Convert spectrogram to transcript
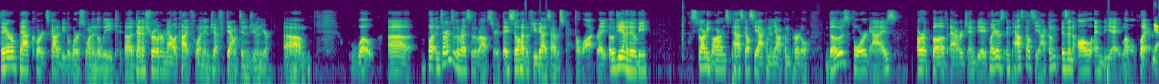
their backcourt's got to be the worst one in the league. Uh, Dennis Schroeder, Malachi Flynn, and Jeff Dowtin Jr. Um, whoa. Uh, but in terms of the rest of the roster, they still have a few guys I respect a lot, right? OG Anunoby, Scottie Barnes, Pascal Siakam, and Jakob Poeltl those four guys are above average NBA players, and Pascal Siakam is an all NBA level player. Yeah.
